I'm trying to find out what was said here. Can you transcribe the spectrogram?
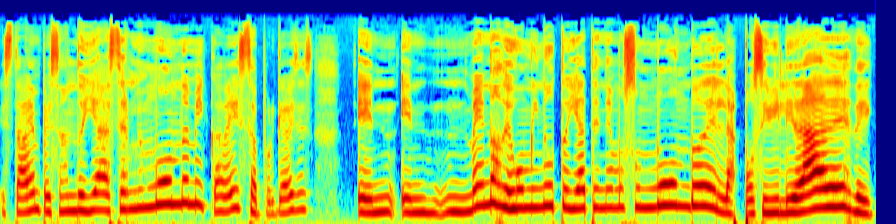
Estaba empezando ya a hacerme un mundo en mi cabeza, porque a veces en, en, menos de un minuto ya tenemos un mundo de las posibilidades de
